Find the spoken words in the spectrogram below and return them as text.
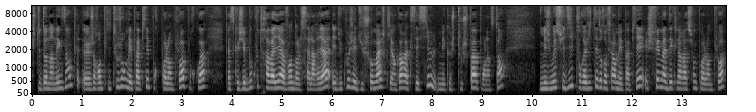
Je te donne un exemple, euh, je remplis toujours mes papiers pour Pôle Emploi. Pourquoi? Parce que j'ai beaucoup travaillé avant dans le salariat et du coup j'ai du chômage qui est encore accessible mais que je touche pas pour l'instant. Mais je me suis dit pour éviter de refaire mes papiers, je fais ma déclaration Pôle Emploi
